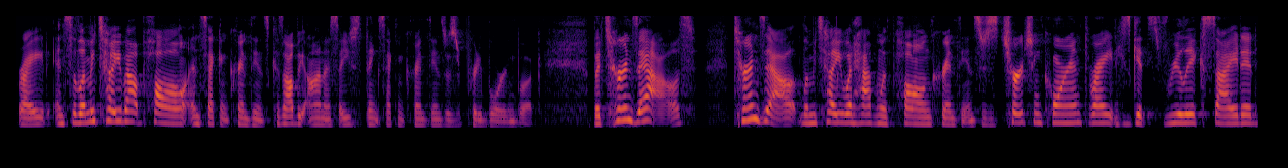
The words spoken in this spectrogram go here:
right? And so let me tell you about Paul and Second Corinthians, because I'll be honest, I used to think Second Corinthians was a pretty boring book. But turns out, turns out, let me tell you what happened with Paul and Corinthians. There's a church in Corinth, right? He gets really excited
